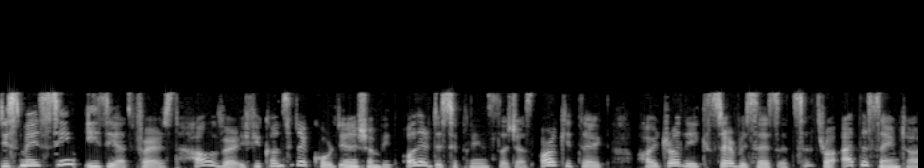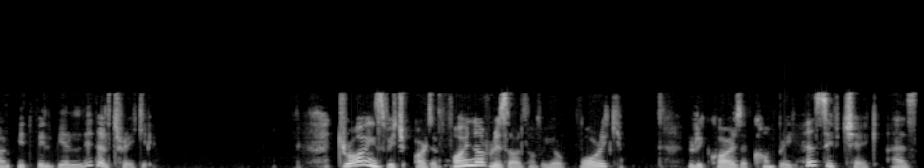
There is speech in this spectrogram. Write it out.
This may seem easy at first, however, if you consider coordination with other disciplines such as architect, hydraulic, services, etc. at the same time, it will be a little tricky. Drawings, which are the final result of your work, requires a comprehensive check as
